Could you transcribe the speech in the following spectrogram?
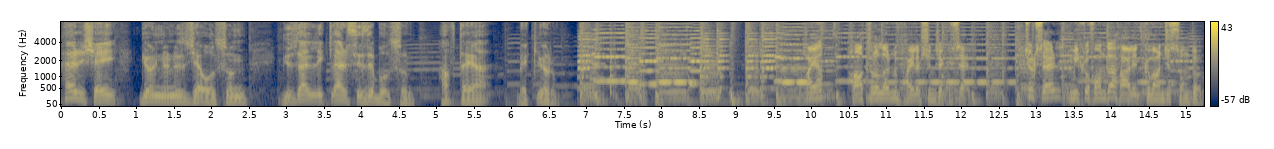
her şey gönlünüzce olsun. Güzellikler sizi bulsun. Haftaya bekliyorum. Hayat hatıralarını paylaşınca güzel. Türksel mikrofonda Halit Kıvancı sundu.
